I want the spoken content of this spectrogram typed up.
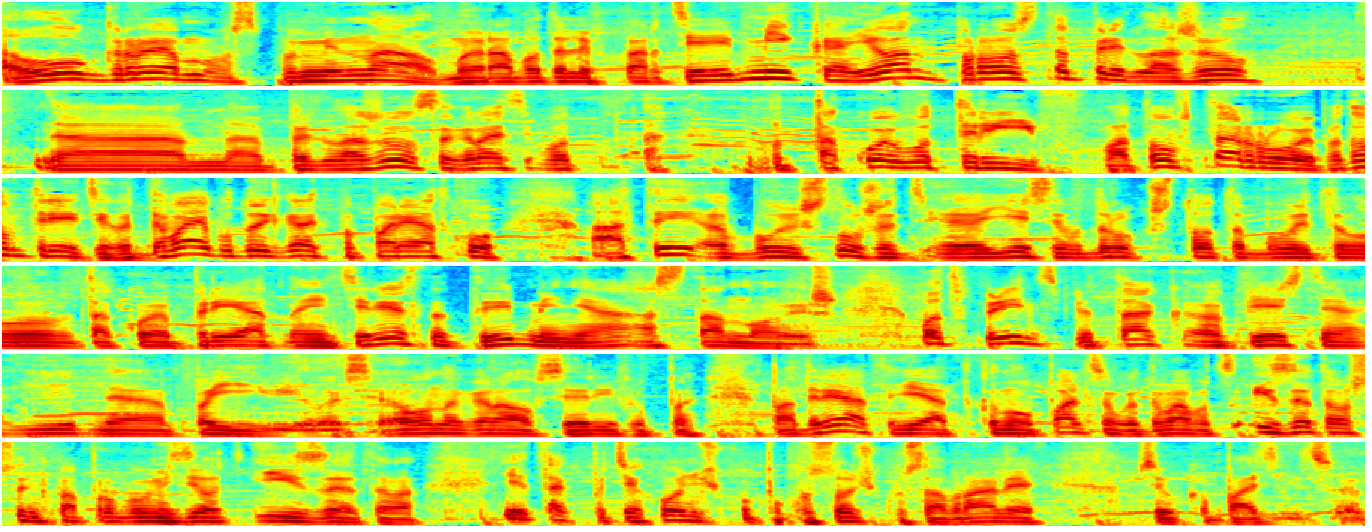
Лу Грэм вспоминал, мы работали в квартире Мика, и он просто предложил э, предложил сыграть вот, вот такой вот риф, потом второй, потом третий. Говорит, давай я буду играть по порядку, а ты будешь слушать, э, если вдруг что-то будет э, такое приятное, интересное, ты меня остановишь. Вот, в принципе, так э, песня и э, появилась. Он играл все рифы по- подряд, я ткнул пальцем, говорю, давай вот из этого что-нибудь попробуем сделать, и из этого. И так потихонечку, по кусочку собрали всю композицию.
